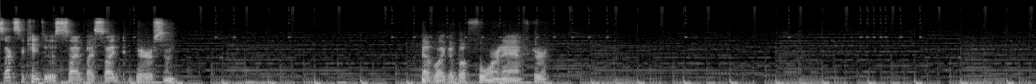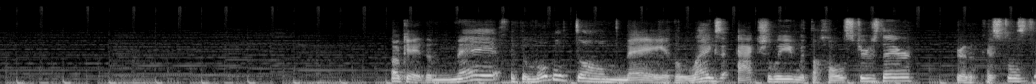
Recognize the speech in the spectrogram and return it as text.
Sucks I can't do a side-by-side -side comparison. Have like a before and after. Okay, the May, the mobile doll May, the legs actually with the holsters there, or the pistols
